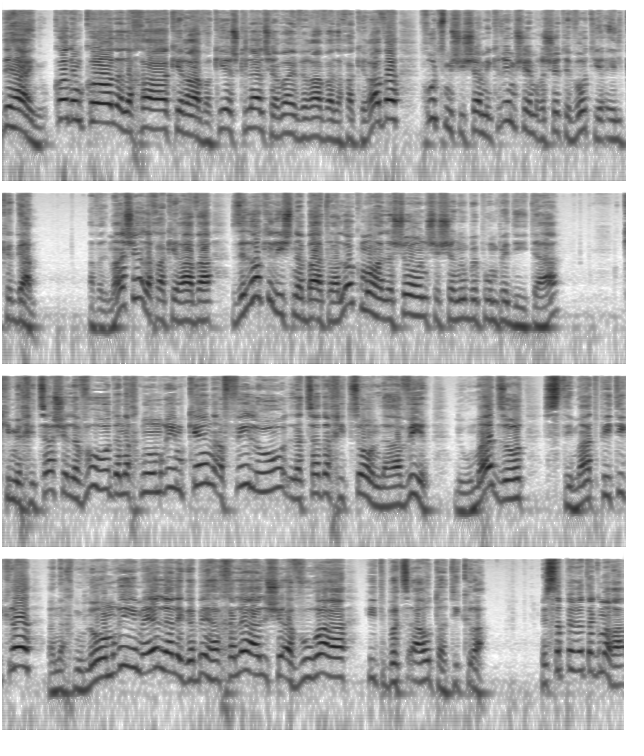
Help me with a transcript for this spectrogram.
דהיינו, קודם כל הלכה כרבה, כי יש כלל שאביי ורבא הלכה כרבה, חוץ משישה מקרים שהם ראשי תיבות יעל כגם. אבל מה שהלכה כרבה זה לא כלישנא בתרא, לא כמו הלשון ששנו בפומפדיטה, כי מחיצה של אבוד אנחנו אומרים כן אפילו לצד החיצון, לאוויר. לעומת זאת, סתימת פי תקרה אנחנו לא אומרים אלא לגבי החלל שעבורה התבצעה אותה תקרה. מספרת הגמרא,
